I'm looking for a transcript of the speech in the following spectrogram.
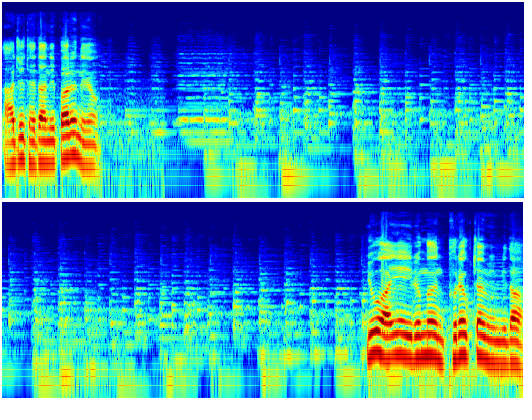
아주 대단히 빠르네요. 요 아이의 이름은 불애옥잠입니다.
